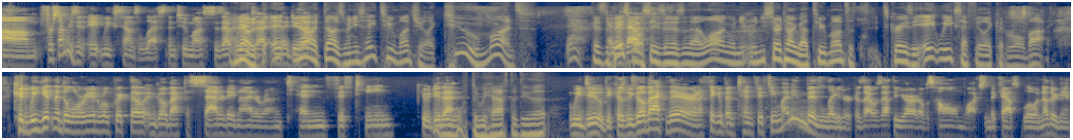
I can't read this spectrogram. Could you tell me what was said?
Um, for some reason, eight weeks sounds less than two months. Is that weird, know. Zach, when they do no, that? it does. When you say two months, you're like two months Yeah, because the And baseball without- season isn't that long. When you when you start talking about two months, it's it's crazy. Eight weeks, I feel like could roll by. Could we get in the DeLorean real quick though and go back to Saturday night around ten fifteen? Can we do that? Ooh, do we have to do that? We do because we go back there, and I think about 10, 15, might even been later because I was at the yard. I was home watching the Caps blow another game,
